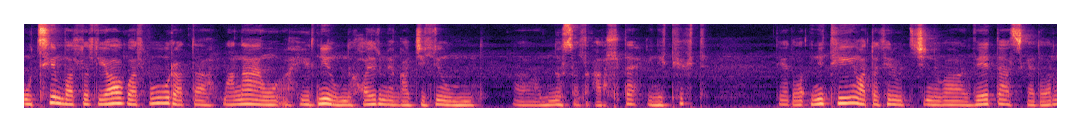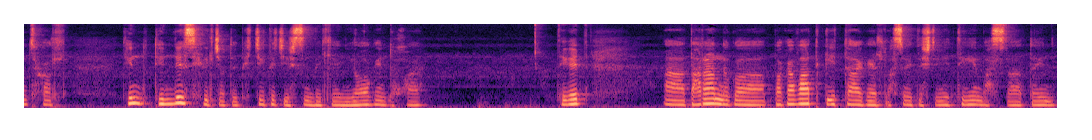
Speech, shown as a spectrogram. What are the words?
үзэх юм бол йог бол бүр одоо манай эртний өмнөх 2000 жилийн өмнө өмнөөс бол гаралтай энэтхэгт. Тэгээд энэтхэгийн одоо тэр үед чинь нөгөө Vedas гэдэг уран зохиол тэнд тэндээс эхэлж одоо бичигдэж ирсэн байлээ йогийн тухай. Тэгээд а дараа нөгөө Bhagavad Gita гэж бас байдаг шүү дээ. Тийм бас одоо энэ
